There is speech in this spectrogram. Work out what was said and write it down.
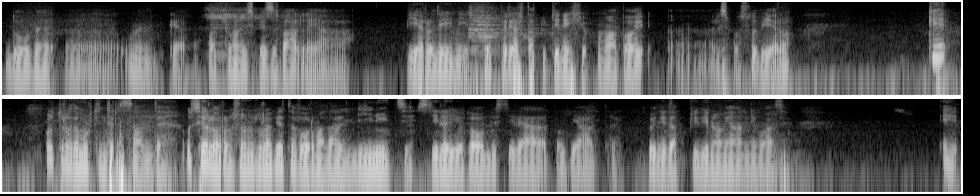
dove eh, che ha fatto una di Space Valley a Piero dei Nirchiop, in realtà tutti i Nirchiop, ma poi eh, ha risposto Piero, che ho trovato molto interessante, ossia loro sono sulla piattaforma dagli inizi, stile YouTube, stile a pochi altri, quindi da più di 9 anni quasi. E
